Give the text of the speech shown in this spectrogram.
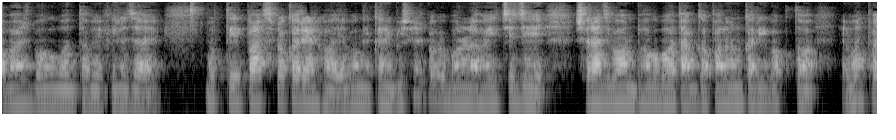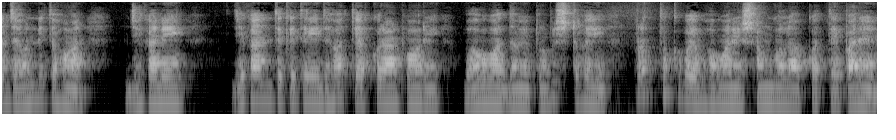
আবাস ভগবান ধামে ফিরে যায়। মুক্তি পাঁচ প্রকারের হয় এবং এখানে বিশেষভাবে বলা হয়েছে যে সারা জীবন ভগবত আজ্ঞা পালনকারী ভক্ত এমন পর্যায়ে উন্নীত হন যেখানে, যেখান থেকে তিনি দেহত্যাগ করার পরে ভগবত ধামে প্রবিষ্ট হয়ে প্রত্যক্ষভাবে ভগবানের সঙ্গ লাভ করতে পারেন।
